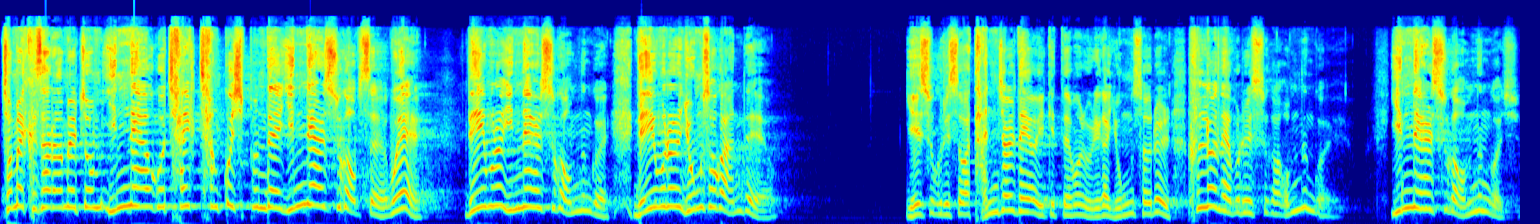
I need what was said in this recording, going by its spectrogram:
정말 그 사람을 좀 인내하고 잘 참고 싶은데 인내할 수가 없어요. 왜? 내 힘으로는 인내할 수가 없는 거예요. 내 힘으로는 용서가 안 돼요. 예수 그리스도와 단절되어 있기 때문에 우리가 용서를 흘러내버릴 수가 없는 거예요. 인내할 수가 없는 거죠.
